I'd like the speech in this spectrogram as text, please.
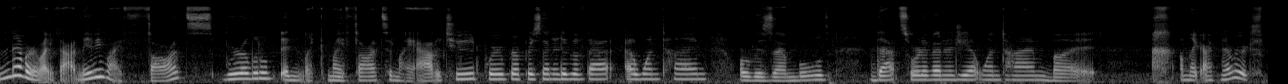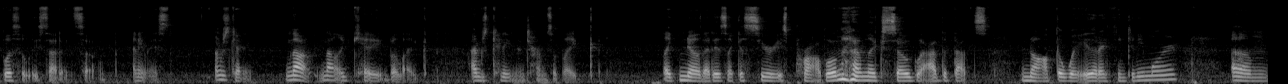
Never like that. Maybe my thoughts were a little, and like my thoughts and my attitude were representative of that at one time or resembled that sort of energy at one time, but I'm like, I've never explicitly said it. So, anyways. I'm just kidding. Not not like kidding, but like I'm just kidding in terms of like like no, that is like a serious problem and I'm like so glad that that's not the way that I think anymore. Um,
